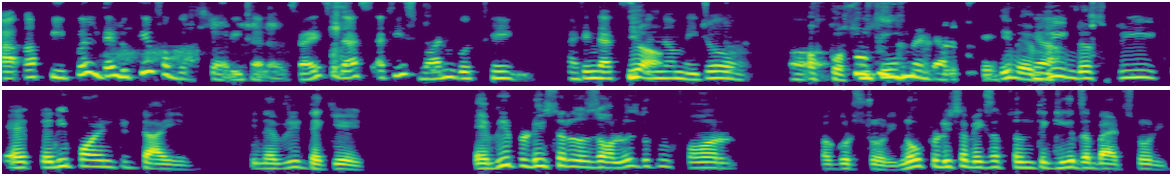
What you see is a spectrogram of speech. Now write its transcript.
are, people they're looking for good storytellers, right? So that's at least one good thing. I think that's Yeah. been a major uh, Of course. So see, improvement. I would say. in every Yeah. industry at any point in time in every decade every producer is always looking for a good story no producer makes a film thinking it's a bad story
